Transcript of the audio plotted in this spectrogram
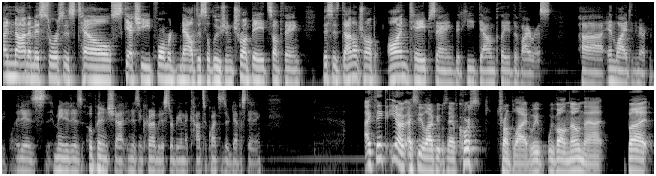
anonymous sources tell, sketchy, former now disillusioned Trump aide something. This is Donald Trump on tape saying that he downplayed the virus uh, and lied to the American people. It is, I mean, it is open and shut. And it is incredibly disturbing, and the consequences are devastating. I think you know I see a lot of people say, of course Trump lied. We've we've all known that, but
